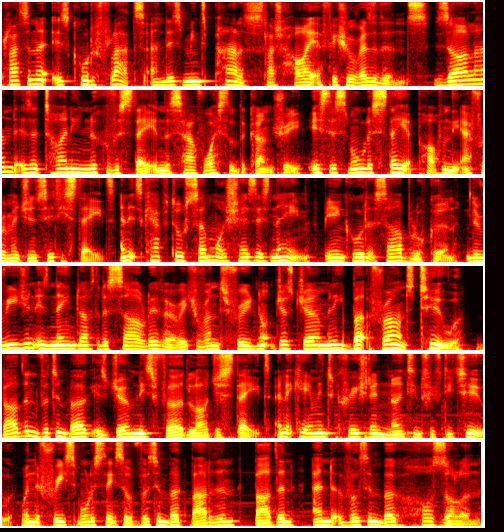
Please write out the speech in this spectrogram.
Palatinate is called Pfalz, and this means palace slash high official residence. Saarland is a tiny nook of a state in the southwest of the country. It's the smallest state apart from the aforementioned city-states, and its capital somewhat shares its name, being called Saarbrücken. The region is named after the Saar River, which runs through not just Germany, but France too. Baden-Württemberg is Germany's third largest state, and it came into creation in 1952, when the three smaller states of Württemberg-Baden, Baden, and Württemberg-Hohenzollern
